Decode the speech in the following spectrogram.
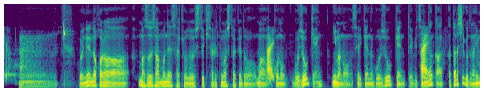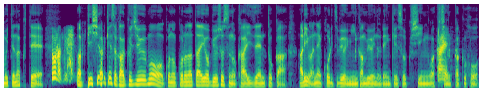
すよ。これね、だから、増田さんもね、先ほど指摘されてましたけど、まあ、はい、この5条件、今の政権の5条件って別になんか新しいこと何も言ってなくて、はい、そうなんです。まあ、PCR 検査拡充も、このコロナ対応病床数の改善とか、あるいはね、公立病院、民間病院の連携促進、ワクチン確保、はい、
